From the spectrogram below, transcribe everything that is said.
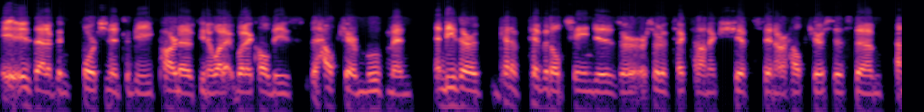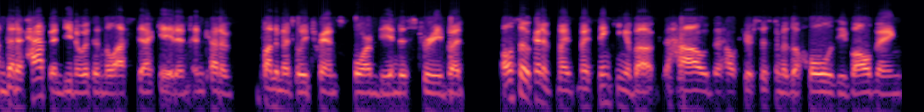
is that I've been fortunate to be part of, you know, what I, what I call these the healthcare movements and these are kind of pivotal changes or, or, sort of tectonic shifts in our healthcare system um, that have happened, you know, within the last decade and, and kind of fundamentally transformed the industry. But also kind of my, my thinking about how the healthcare system as a whole is evolving.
